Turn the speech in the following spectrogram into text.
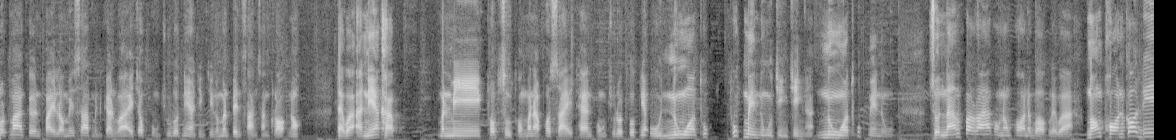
รสมากเกินไป เราไม่ทราบเหมือนกันว่าไอ้เจ้าผงชูรสเนี่ยจริงๆแล้วมันเป็นสารสังเคราะห์เนาะแต่ว่าอันเนี้ยครับมันมีครบสูตรของมันอะพอใส่แทนผงชูรสปุ๊บเนี่ยโอ้ยนัวทุกทุกเมนูจริงๆฮะนัวทุกเมนู ส่วนน้ำปลาร้าของน้องพรนะบอกเลยว่า น้องพรก็ดี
